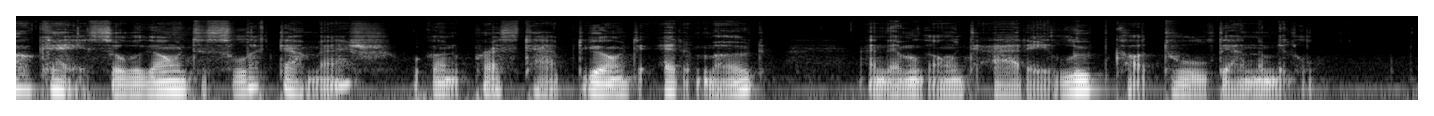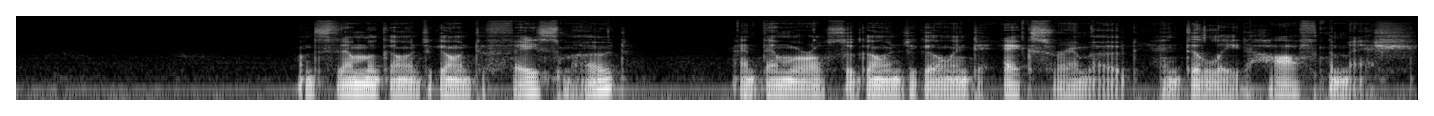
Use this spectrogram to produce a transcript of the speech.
Okay, so we're going to select our mesh, we're going to press tab to go into edit mode, and then we're going to add a loop cut tool down the middle. Once then we're going to go into face mode, and then we're also going to go into x-ray mode and delete half the mesh.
